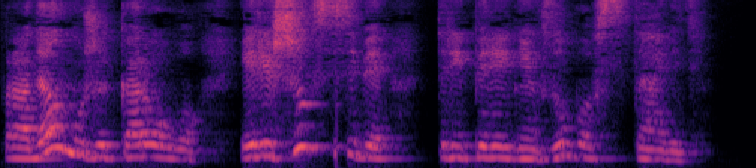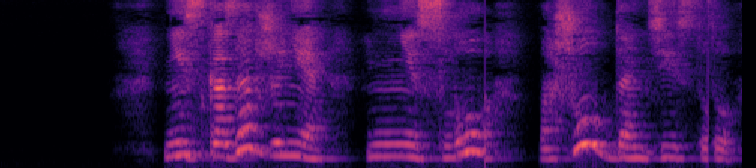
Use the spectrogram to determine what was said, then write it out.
Продал мужик корову и решил себе три передних зуба вставить. Не сказав жене ни слова, пошел к дантисту.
